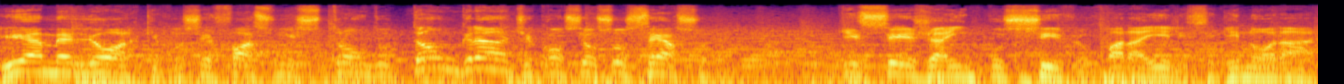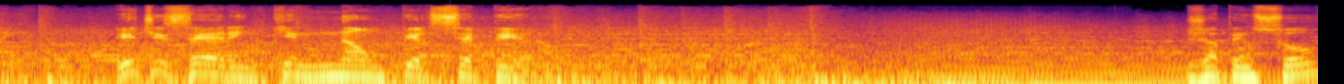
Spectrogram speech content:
E é melhor que você faça um estrondo tão grande com seu sucesso que seja impossível para eles ignorarem e dizerem que não perceberam. Já pensou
